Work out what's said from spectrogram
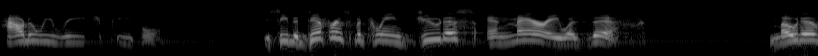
How do we reach? You see, the difference between Judas and Mary was this motive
